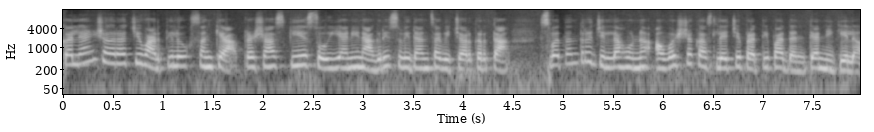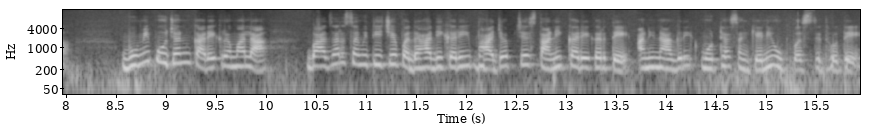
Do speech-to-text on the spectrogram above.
कल्याण शहराची वाढती लोकसंख्या प्रशासकीय सोयी आणि नागरी सुविधांचा विचार करता स्वतंत्र जिल्हा होणं आवश्यक असल्याचे प्रतिपादन त्यांनी केलं. भूमिपूजन कार्यक्रमाला बाजार समितीचे पदाधिकारी भाजपचे स्थानिक कार्यकर्ते आणि नागरिक मोठ्या संख्येने उपस्थित होते.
